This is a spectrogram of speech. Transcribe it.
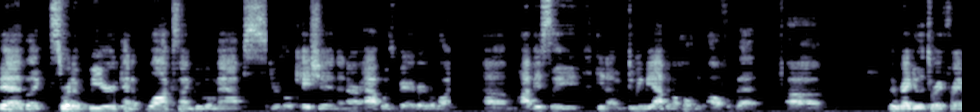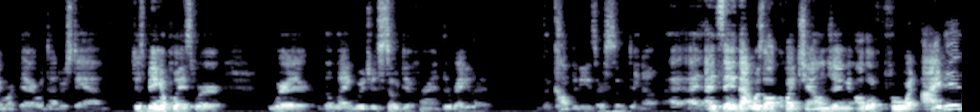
they had like sort of weird kind of blocks on Google Maps, your location, and our app was very, very reliant. Um, obviously, you know, doing the app in a whole new alphabet, uh, the regulatory framework there to understand. Just being a place where where the language is so different, the regular, the companies are so, you know, I, I'd say that was all quite challenging. Although for what I did,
